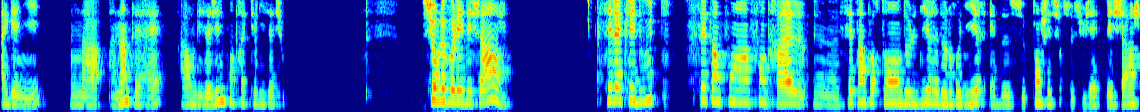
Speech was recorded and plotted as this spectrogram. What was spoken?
à gagner, on a un intérêt à envisager une contractualisation? Sur le volet des charges, c'est la clé de voûte, c'est un point central, euh, c'est important de le dire et de le redire et de se pencher sur ce sujet. Les charges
